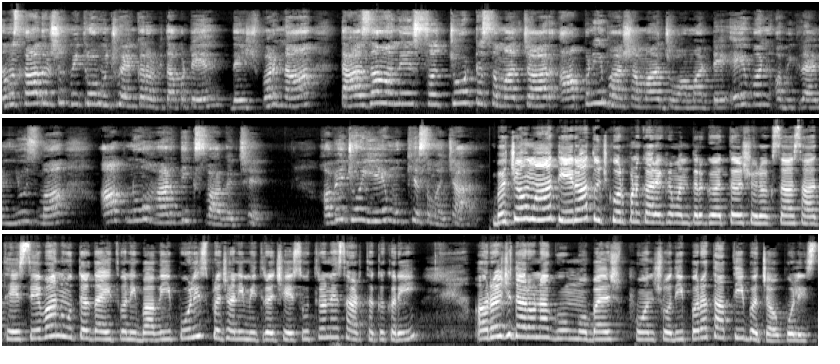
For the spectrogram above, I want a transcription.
નમસ્કાર, દર્શક મિત્રો, હું છું એન્કર અર્પિતા પટેલ. દેશભરના તાજા અને સચોટ સમાચાર આપણી ભાષામાં જોવા માટે એ વન અભિપ્રાય ન્યૂઝમાં આપનું હાર્દિક સ્વાગત છે. હવે જોઈએ મુખ્ય સમાચાર. બચાવમાં તેરા તુજકોર્પણ કાર્યક્રમ અંતર્ગત સુરક્ષા સાથે સેવાનું ઉત્તરદાયિત્વ નિભાવી પોલીસ પ્રજાની મિત્ર છે સૂત્રને સાર્થક કરી અરજદારોના ગુમ મોબાઈલ ફોન શોધી પરત આપતી બચાવ પોલીસ.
